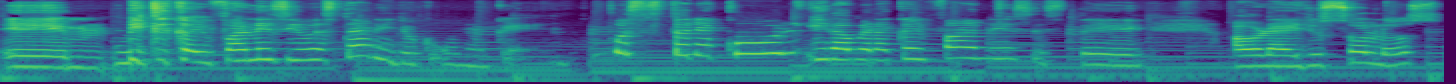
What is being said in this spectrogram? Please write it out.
Em, vi que Caifanes iba a estar y yo como que, pues estaría cool ir a ver a Caifanes, este, ahora ellos solos.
